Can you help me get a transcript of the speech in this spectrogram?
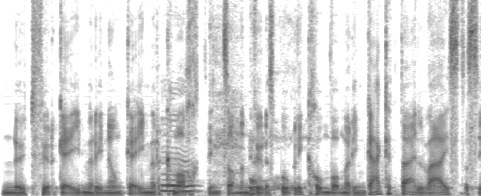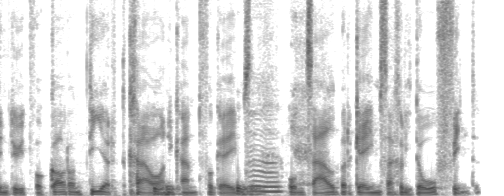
nicht für Gamerinnen und Gamer mhm. gemacht sind, sondern für das Publikum, wo man im Gegenteil weiß, das sind Leute, die garantiert keine Ahnung mhm. haben von Games und selber Games ein bisschen doof finden.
